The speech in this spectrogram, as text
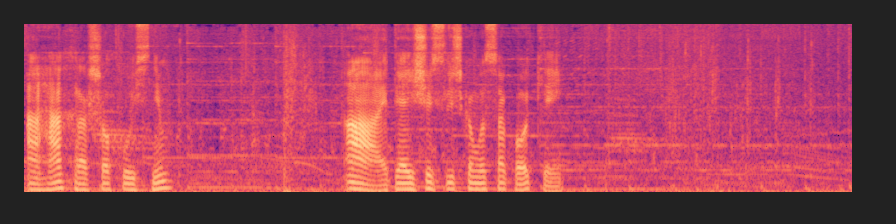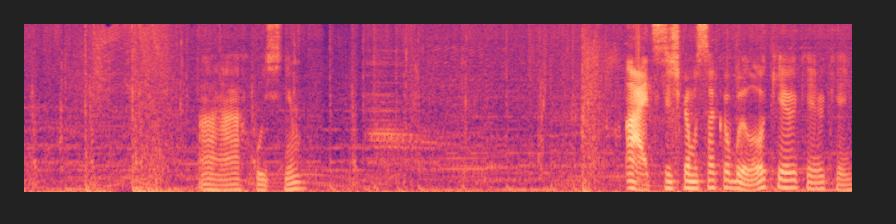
Ага, хорошо, хуй с ним. А, это я еще слишком высоко, окей. Ага, хуй с ним. А, это слишком высоко было. Окей, окей, окей.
